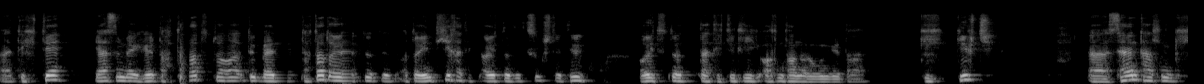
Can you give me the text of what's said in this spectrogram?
А тэгвэл яасан бэ гэхээр дотоодд байгаа дотоод оюутнууд одоо энтхийнхаа оюутнууд гэсэн үг шүү дээ. Тэр оюутнуудаа тэтгэлгийг олон тооноор өгнө гэдэг байгаа. Гэвч сайн тал нь гэх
